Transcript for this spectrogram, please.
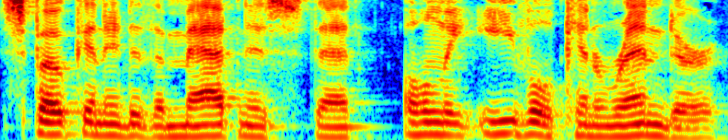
spoken into the madness that only evil can render,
